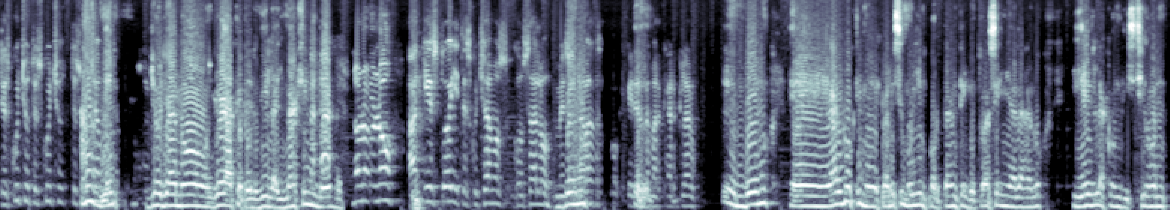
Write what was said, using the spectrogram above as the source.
Te escucho, te escucho, te ah, escuchamos. Yo ya no, yo ya te perdí la imagen. No, no, no, no, aquí estoy y te escuchamos, Gonzalo. Me bueno, algo que querías remarcar, claro. Eh, bueno, eh, algo que me parece muy importante que tú has señalado y es la condición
